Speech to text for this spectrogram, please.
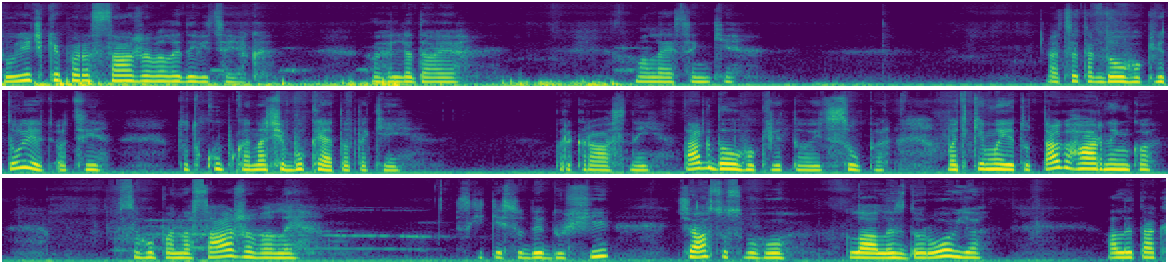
Туєчки порозсаджували. Дивіться, як виглядає малесенькі. А це так довго квітують. Оці тут кубка, наче букет отакий. Прекрасний. Так довго квітують, супер. Батьки мої тут так гарненько всього понасаджували. Скільки сюди душі, часу свого вклали здоров'я. Але так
